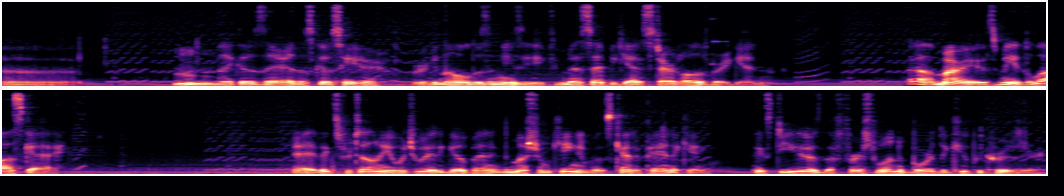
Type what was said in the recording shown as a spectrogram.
Uh, hmm, that goes there, this goes here. Rigging the hold isn't easy. If you mess up, you gotta start all over again. Oh, Mario, it's me, the Lost Guy. Hey, thanks for telling me which way to go back to the Mushroom Kingdom. I was kind of panicking. Thanks to you as the first one to board the Koopa Cruiser.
